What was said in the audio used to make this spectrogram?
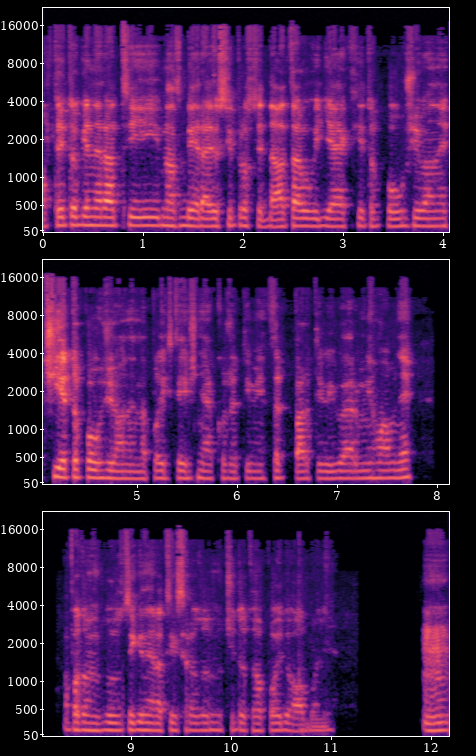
v tejto generácii nazbierajú si proste dáta, uvidia, ak je to používané, či je to používané na PlayStation, akože tými third party vývojármi hlavne a potom v budúcej generácii sa rozhodnú, či do toho pôjdu alebo nie. Mm-hmm.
